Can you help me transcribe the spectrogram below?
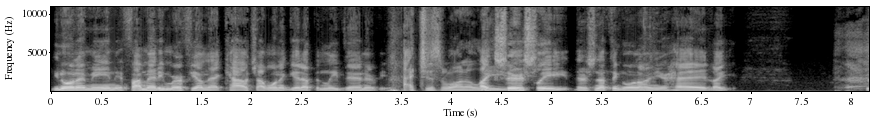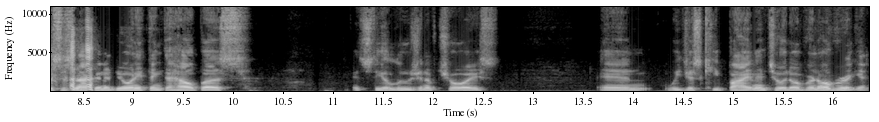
You know what I mean? If I'm Eddie Murphy on that couch, I want to get up and leave the interview. I just want to Like leave. seriously, there's nothing going on in your head. Like this is not going to do anything to help us. It's the illusion of choice, and we just keep buying into it over and over again.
